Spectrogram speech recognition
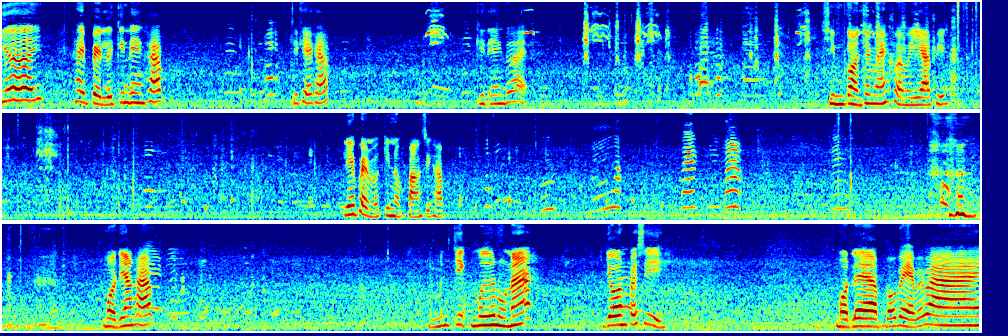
เย้ยให้เป็ดหรือกินเองครับจีเคครับ กินเองด้วย ชิมก่อนใช่ไหมเผื่อมียาพิษ เรียกเป็ดมากินขนมปังสิครับหมดยังครับเดี๋ยว มันจิกมือหนูนะ โยนไปสิ หมดแล้วบอแบะบ๊ายบาย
